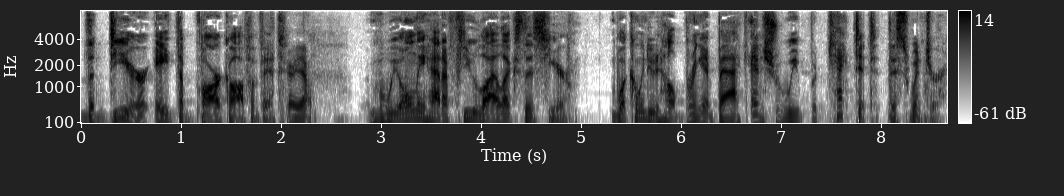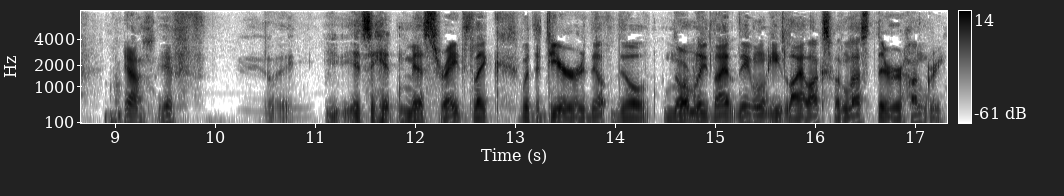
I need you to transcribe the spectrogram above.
the deer ate the bark off of it. There you go. We only had a few lilacs this year. What can we do to help bring it back? And should we protect it this winter? Yeah, if it's a hit and miss, right? Like with the deer, they'll they'll normally they won't eat lilacs unless they're hungry.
